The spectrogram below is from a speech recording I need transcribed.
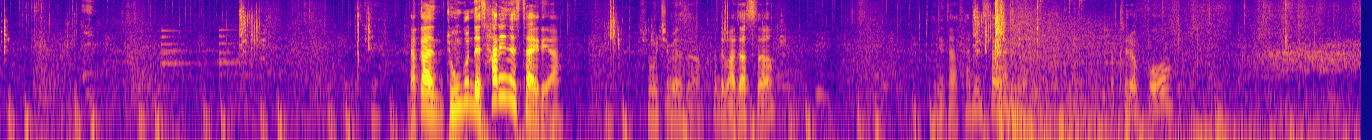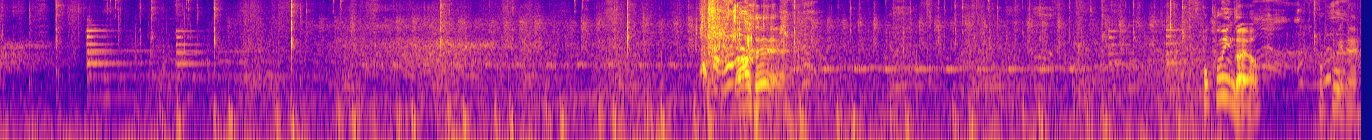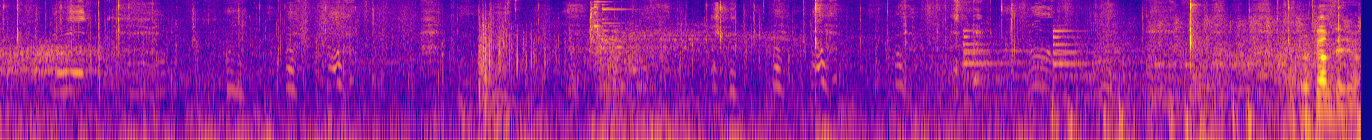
오케이. 약간 종군데 살인의 스타일이야. 종을 치면서 근데 맞았어. 아니다 살인 스타일 아니다. 터트렸고 빠세. 폭풍인가요? 폭풍이네. 이렇게 하면 되죠.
